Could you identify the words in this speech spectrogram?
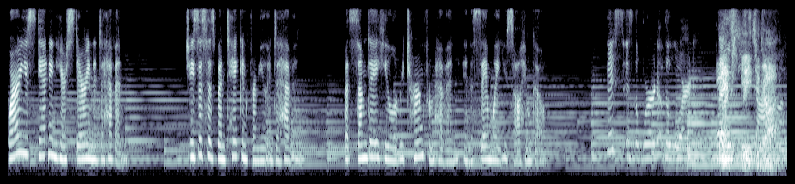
why are you standing here staring into heaven? Jesus has been taken from you into heaven, but someday he will return from heaven in the same way you saw him go. This is the word of the Lord. Thanks be to God.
